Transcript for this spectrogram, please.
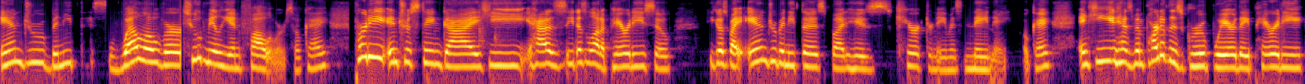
Andrew Benitez. Well over 2 million followers, okay? Pretty interesting guy. He has he does a lot of parodies, so he goes by Andrew Benitez, but his character name is Ney Ney. Okay. And he has been part of this group where they parody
